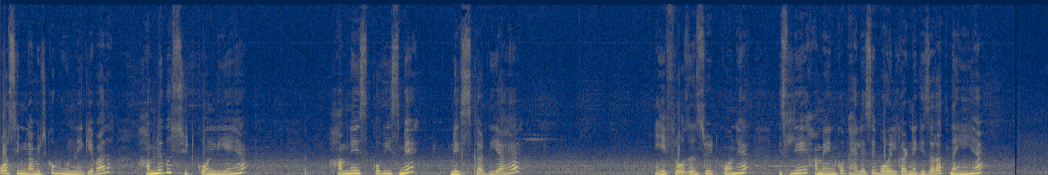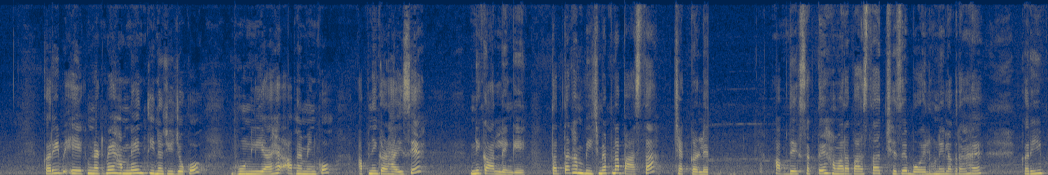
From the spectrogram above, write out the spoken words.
और शिमला मिर्च को भूनने के बाद हमने कुछ स्वीट कॉर्न लिए हैं। हमने इसको भी इसमें मिक्स कर दिया है। ये फ्रोज़न स्वीट कॉर्न है, इसलिए हमें इनको पहले से बॉईल करने की ज़रूरत नहीं है। करीब एक मिनट में हमने इन तीनों चीज़ों को भून लिया है। अब हम इनको अपनी कढ़ाई से निकाल लेंगे। तब तक हम बीच में अपना पास्ता चेक कर ले। अब देख सकते हैं, हमारा पास्ता अच्छे से बॉईल होने लग रहा है। करीब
